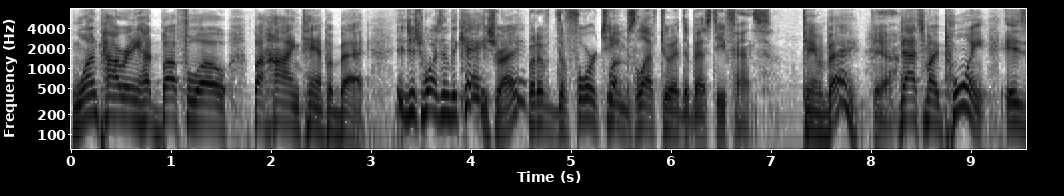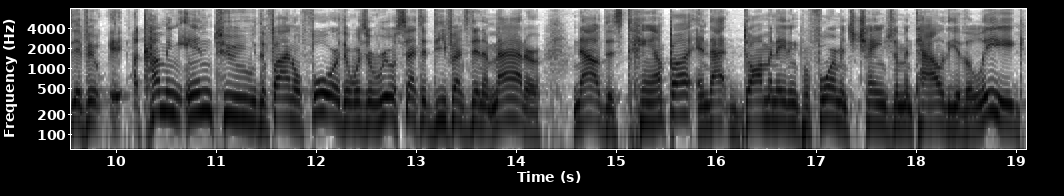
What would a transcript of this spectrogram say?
One power rating had Buffalo behind Tampa Bay. It just wasn't the case, right? But of the four teams left, who had the best defense? Tampa Bay. Yeah. That's my point. Is if it, it uh, coming into the Final Four, there was a real sense that defense didn't matter. Now does Tampa and that dominating performance change the mentality of the league?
